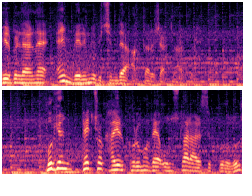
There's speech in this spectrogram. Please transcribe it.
birbirlerine en verimli biçimde aktaracaklardır. Bugün pek çok hayır kurumu ve uluslararası kuruluş,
